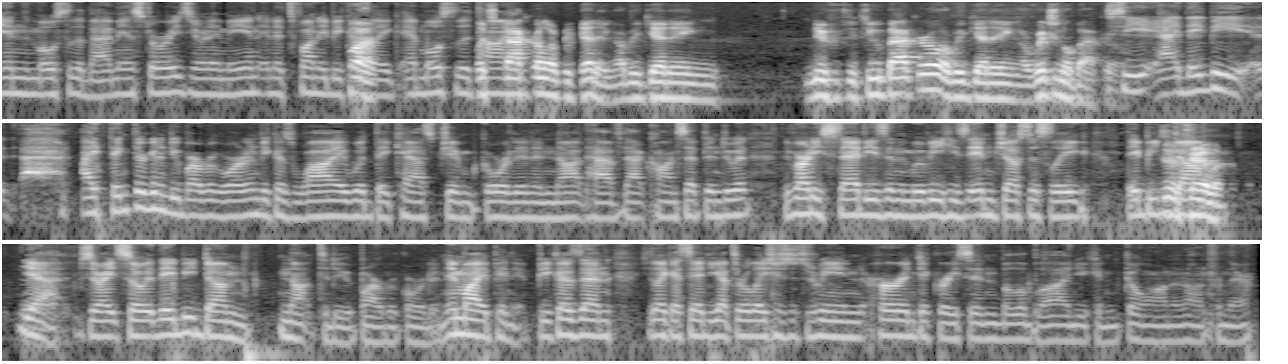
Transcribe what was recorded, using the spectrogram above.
in most of the Batman stories. You know what I mean? And it's funny because But like at most of the Which time, Batgirl are we getting? Are we getting New Fifty Two Batgirl? Or are we getting original Batgirl? see, I- they'd be. I think they're gonna do Barbara Gordon because why would they cast Jim Gordon and not have that concept into it? They've already said he's in the movie. He's in Justice League. They'd be It's in the dumb. Yeah, so, right. So they'd be dumb not to do Barbara Gordon, in my opinion, because then, like I said, you got the relationship between her and Dick Grayson, blah blah blah, and you can go on and on from there.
